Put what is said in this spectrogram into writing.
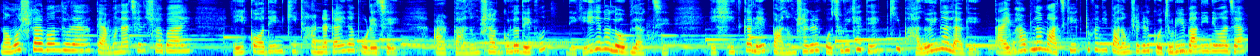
নমস্কার বন্ধুরা, কেমন আছেন সবাই? এই কদিন কি ঠান্ডাটাই না পড়েছে? আর পালং শাকগুলো দেখুন, দেখেই যেন লোভ লাগছে। এই শীতকালে পালং শাকের কচুরি খেতে কি ভালোই না লাগে। তাই ভাবলাম আজকে একটুখানি পালং শাকের কচুরি বানিয়ে নেওয়া যাক।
